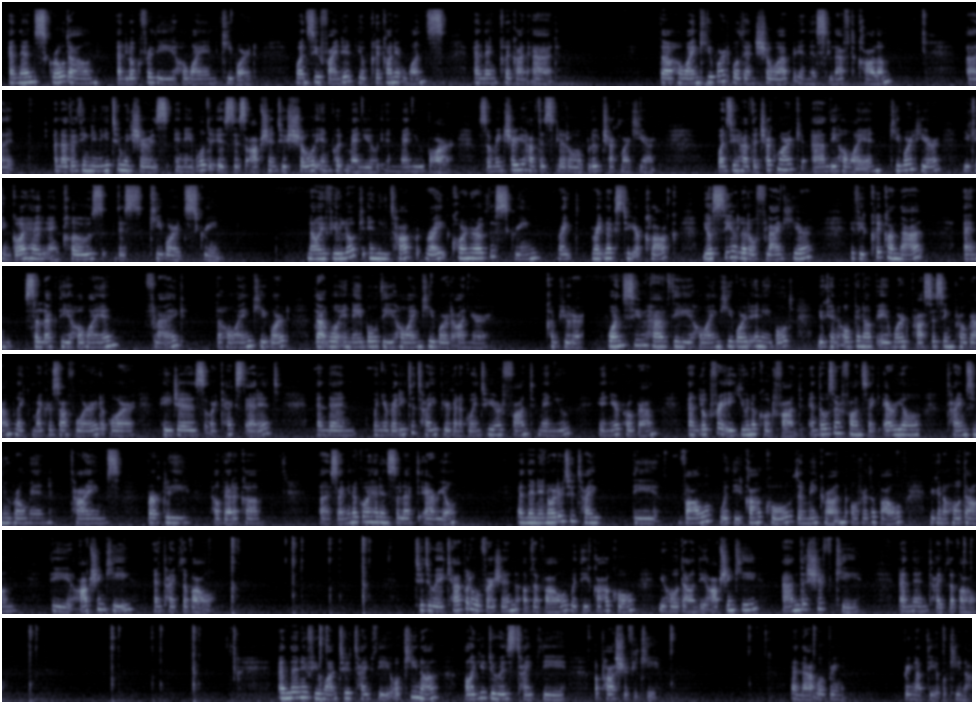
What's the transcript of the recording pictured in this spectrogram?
and then scroll down and look for the Hawaiian keyboard. Once you find it, you'll click on it once and then click on Add. The Hawaiian keyboard will then show up in this left column another thing you need to make sure is enabled is this option to show input menu in menu bar. So make sure you have this little blue check mark here. Once you have the check mark and the Hawaiian keyboard here, you can go ahead and close this keyboard screen. Now if you look in the top right corner of the screen, right, right next to your clock, you'll see a little flag here. If you click on that and select the Hawaiian flag, the Hawaiian keyboard, that will enable the Hawaiian keyboard on your computer. Once you have the Hawaiian keyboard enabled, you can open up a word processing program like Microsoft Word or Pages or TextEdit. And then when you're ready to type, you're going to go into your font menu in your program and look for a Unicode font. And those are fonts like Arial, Times New Roman, Times, Berkeley, Helvetica. Uh, so I'm going to go ahead and select Arial. And then in order to type the vowel with the kahako, the macron over the vowel, you're going to hold down the option key and type the vowel. To do a capital version of the vowel with the kahako, you hold down the option key and the shift key and then type the vowel. And then if you want to type the okina, all you do is type the apostrophe key. And that will bring, bring up the okina.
